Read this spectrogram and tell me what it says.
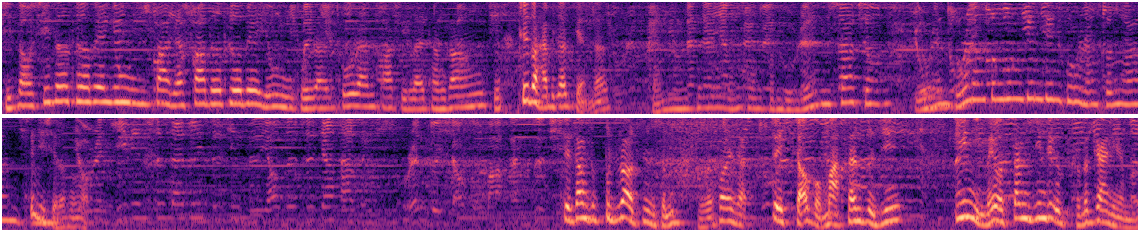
洗澡洗得特别用力，刷牙刷得特别用力，突然突然爬起来弹钢琴，这段还比较简单。有人突然疯疯癫癫，突然很安静。这句写的很好，这当时不知道这是什么词，后来想对小狗骂三字经，因为你没有三字经这个词的概念嘛，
